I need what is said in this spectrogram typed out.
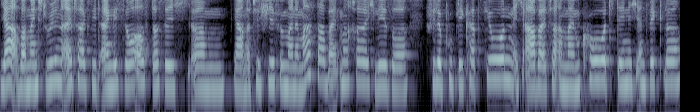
ja, aber mein Studienalltag sieht eigentlich so aus, dass ich ähm, ja natürlich viel für meine Masterarbeit mache. Ich lese viele Publikationen, ich arbeite an meinem Code, den ich entwickle.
